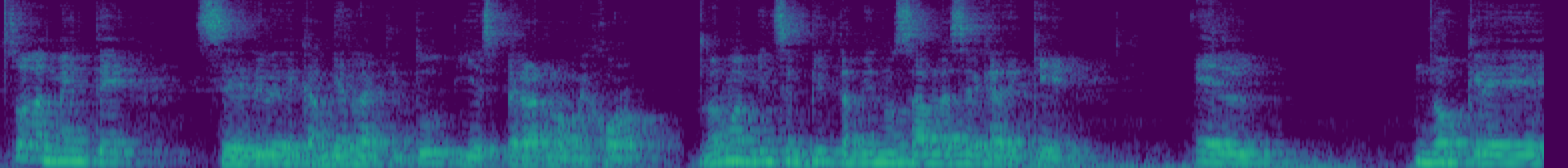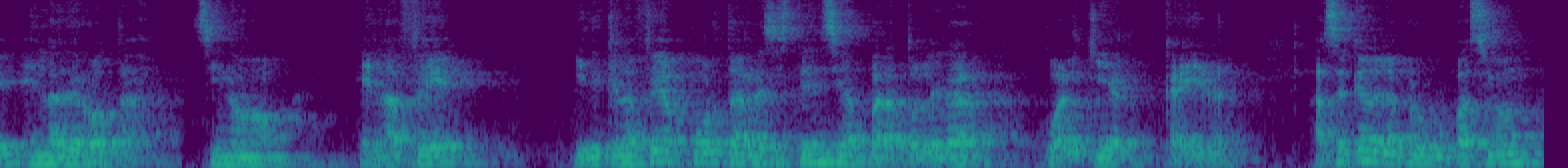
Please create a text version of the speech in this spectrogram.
Solamente se debe de cambiar la actitud y esperar lo mejor. Norman Vincent Peale también nos habla acerca de que él no cree en la derrota, sino en la fe y de que la fe aporta resistencia para tolerar cualquier caída. Acerca de la preocupación,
